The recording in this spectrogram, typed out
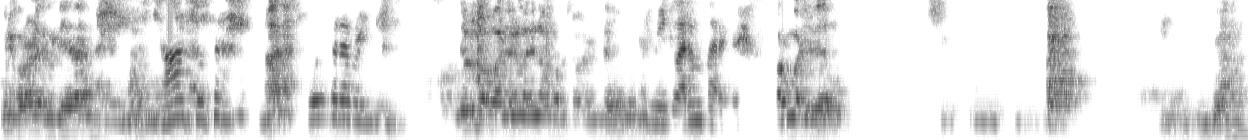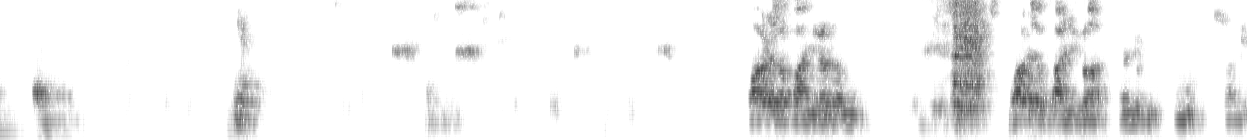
இப்படி பரவாயில்ல ஆ சூப்பரா. மாட்டீங்களா என்ன பண்ண சொல்றீங்க இன்னைக்கு வரும் பாருங்க. வர மாட்டேங்குது. வாடகை பாஞ்சு ரூபா தரணும் வாடகை பாஞ்சு ரூபா ம், sorry.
